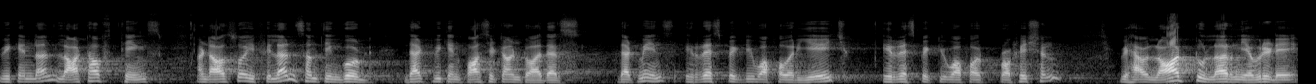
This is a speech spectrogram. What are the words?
we can learn lot of things and also if we learn something good that we can pass it on to others. That means irrespective of our age, irrespective of our profession we have lot to learn every day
